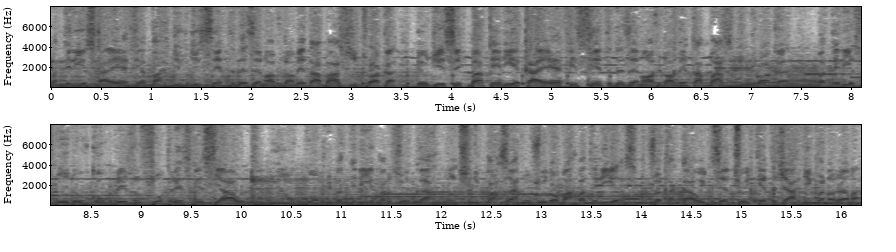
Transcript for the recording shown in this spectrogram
Baterias KF a partir de 119,90 a base de troca. Eu disse bateria KF 119,90 a base de troca. Baterias tudo com preço super especial. Não compre bateria para o seu carro antes de passar no Gildomar Baterias. JK 880 Jardim Panorama.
